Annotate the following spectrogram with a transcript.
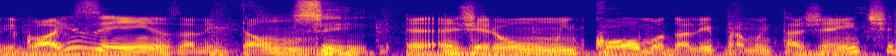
iguaizinhos ali. Então, Sim. É, gerou um incômodo ali para muita gente.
